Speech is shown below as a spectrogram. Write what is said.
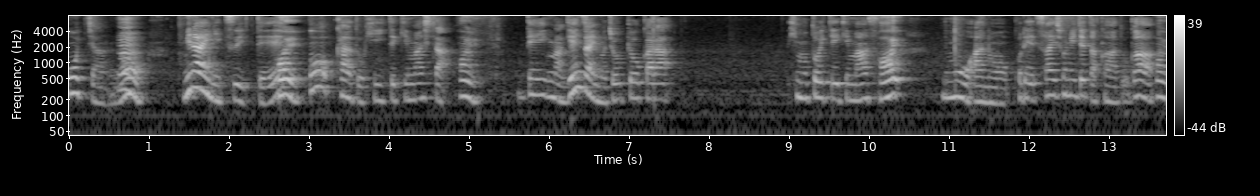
おーちゃんの未来についてをカードを引いてきました、はい、で今現在の状況から紐解いていきます、はいもうあのこれ最初に出たカードが、はい、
